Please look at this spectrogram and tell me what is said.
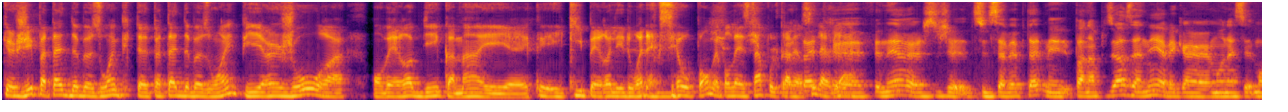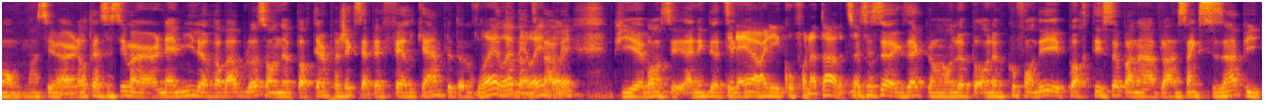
que j'ai peut-être de besoin, puis que tu as peut-être de besoin, puis un jour, euh, on verra bien comment et, euh, qui paiera les droits d'accès au pont, mais pour l'instant, pour le traverser la rivière. finir, tu le savais peut-être, mais pendant plusieurs années, avec un, mon, mon associé, un autre associé, un, ami, le Robert Boulos, on a porté un projet qui s'appelait Fell Camp. Là, dont ouais, ouais, ben ouais, ben ouais, Puis euh, bon, c'est anecdotique. C'est d'ailleurs un des cofondateurs de ça. C'est ça, exact. Puis on, on a cofondé et porté ça pendant, 5-6 ans. Puis,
